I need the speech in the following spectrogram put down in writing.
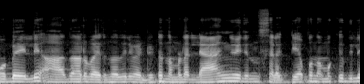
മൊബൈലിൽ ആധാർ വരുന്നതിന് വേണ്ടിയിട്ട് നമ്മുടെ ലാംഗ്വേജ് ഒന്ന് സെലക്ട് ചെയ്യാം. അപ്പോൾ നമുക്കിതിൽ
